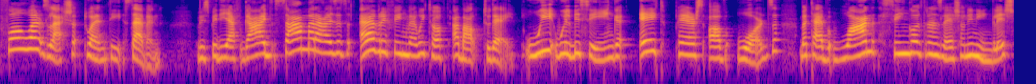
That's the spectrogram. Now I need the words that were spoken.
forward slash 27. This PDF guide summarizes everything that we talked about today. We will be seeing eight pairs of words that have one single translation in English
